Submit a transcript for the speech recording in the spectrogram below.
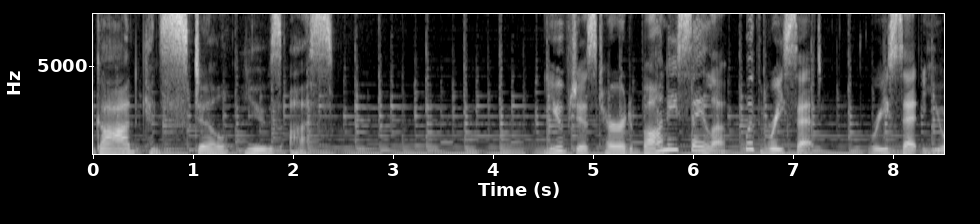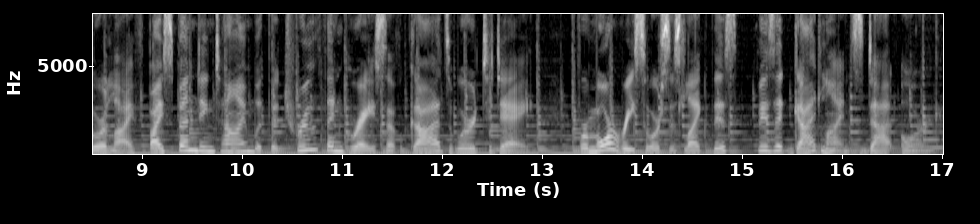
God can still use us. You've just heard Bonnie Sala with Reset. Reset your life by spending time with the truth and grace of God's Word today. For more resources like this, visit guidelines.org.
